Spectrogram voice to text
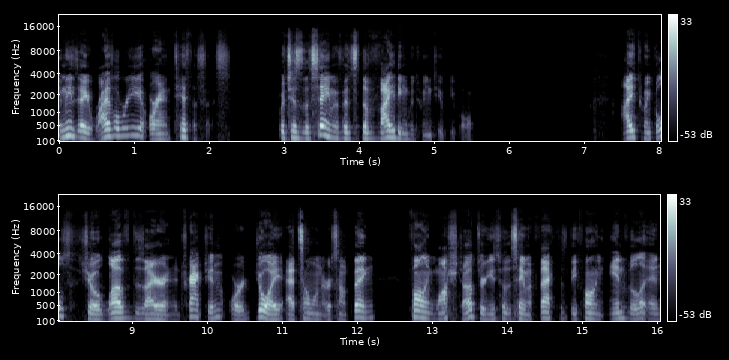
it means a rivalry or antithesis, which is the same if it's dividing between two people. Eye twinkles show love, desire, and attraction, or joy at someone or something. Falling washtubs are used for the same effect as the falling anvil in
